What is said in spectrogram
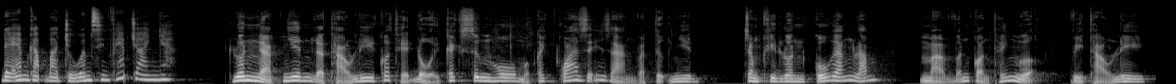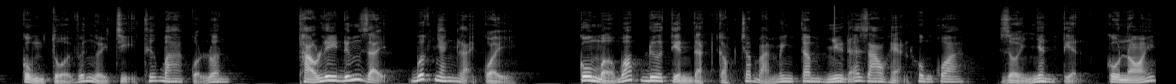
Để em gặp bà chủ em xin phép cho anh nha. Luân ngạc nhiên là Thảo Ly có thể đổi cách xưng hô một cách quá dễ dàng và tự nhiên. Trong khi Luân cố gắng lắm mà vẫn còn thấy ngượng vì Thảo Ly cùng tuổi với người chị thứ ba của Luân. Thảo Ly đứng dậy, bước nhanh lại quầy. Cô mở bóp đưa tiền đặt cọc cho bà Minh Tâm như đã giao hẹn hôm qua, rồi nhân tiện cô nói:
